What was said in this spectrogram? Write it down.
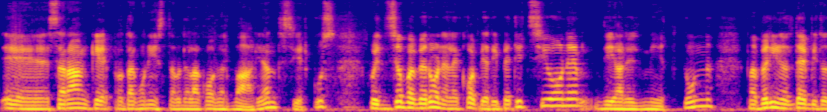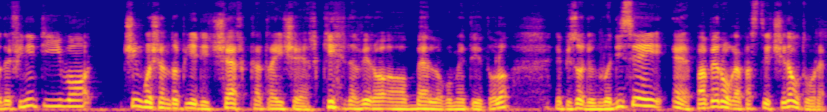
eh, sarà anche protagonista della cover variant Circus poi Zio Paperone le copie a ripetizione di Ariel Milton Paperino il debito definitivo 500 piedi cerca tra i cerchi, davvero bello come titolo, episodio 2 di 6, e Paperoga pasticci d'autore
